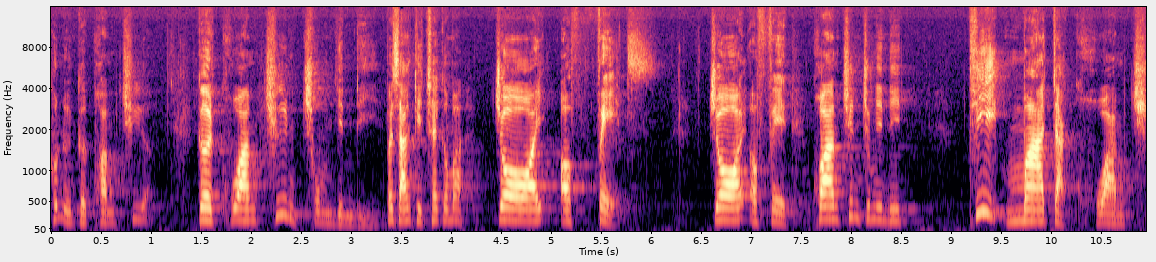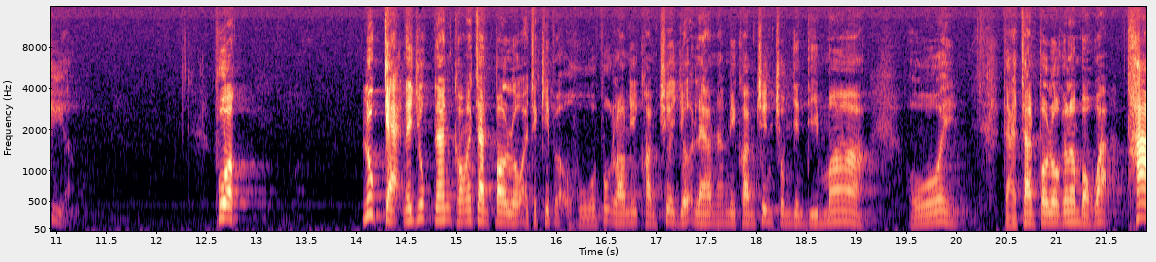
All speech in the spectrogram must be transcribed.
คนอื่นเกิดความเชื่อ เกิดความชื่นชมยินดี ภาษาอังกฤษใช้คำว่า joy of faith joy of faith ความชื่นชมยินดีที่มาจากความเชื่อ พวก ลูกแกะในยุคนั้นของอาจารย์เปาโลอาจจะคิดว่าโอ้โหพวกเรานี่ความเชื่อเยอะแล้วนะมีความชื่นชมยินดีมาก โอ้ยแต่อาจารย์เปาโลกำลังบอกว่า ถ้า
